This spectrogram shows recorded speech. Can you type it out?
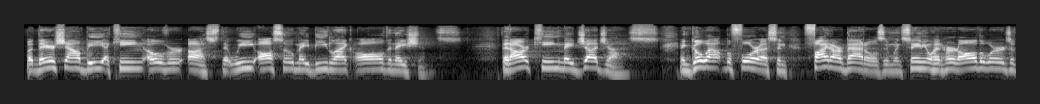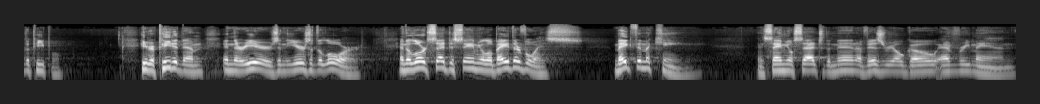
but there shall be a king over us, that we also may be like all the nations, that our king may judge us and go out before us and fight our battles. And when Samuel had heard all the words of the people, he repeated them in their ears, in the ears of the Lord. And the Lord said to Samuel, Obey their voice, make them a king. And Samuel said to the men of Israel, Go every man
